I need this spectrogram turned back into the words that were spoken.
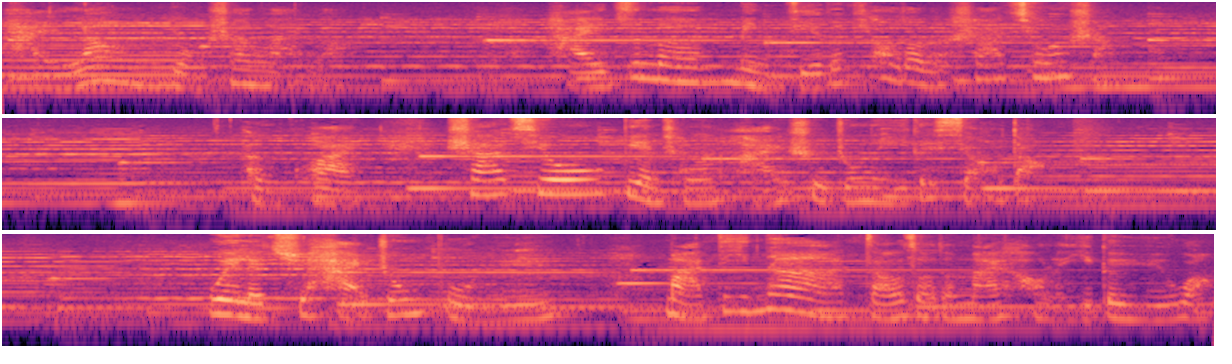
海浪涌上来了，孩子们敏捷地跳到了沙丘上。很快，沙丘变成了海水中的一个小岛。为了去海中捕鱼，玛蒂娜早早地买好了一个渔网。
